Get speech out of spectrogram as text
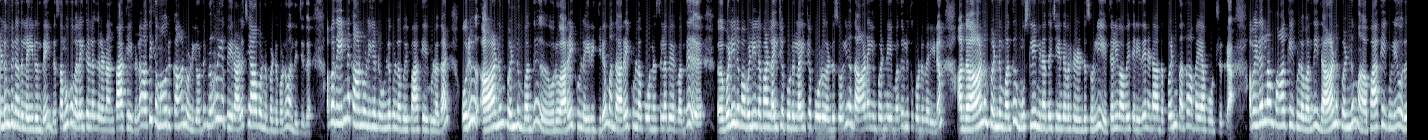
எழும்பினதுல இருந்தே இந்த சமூக வலைதளங்களை நான் பார்க்கல அதிகமா ஒரு காணொளியோண்டு நிறைய பேரால ஷேர் கொண்டு வந்துச்சுது. அப்ப அது என்ன காணொளி என்று உள்ளுக்குள்ள போய் பார்க்கக்குள்ளதான் ஒரு ஆணும் பெண்ணும் வந்து ஒரு அறைக்குள்ள இருக்கிறோம். அந்த அறைக்குள்ள போன சில பேர் வந்து வெளியில வா வெளியில வா லைட்டை போடு லைட்டை போடு என்று சொல்லி அந்த ஆணையும் பெண்ணையும் வந்து இழுத்து கொண்டு வரினம் அந்த ஆணும் பெண்ணும் வந்து முஸ்லீம் இனத்தை சேர்ந்தவர்கள் என்று சொல்லி தெளிவாவே தெரியுது. ஏன்னா அந்த பெண் வந்து அபயா போட்டிருக்கிறா. அப்ப இதெல்லாம் பாக்கைக்குள்ள வந்து இந்த ஆணு பெண்ணும் பாக்கைக்குள்ளேயே ஒரு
